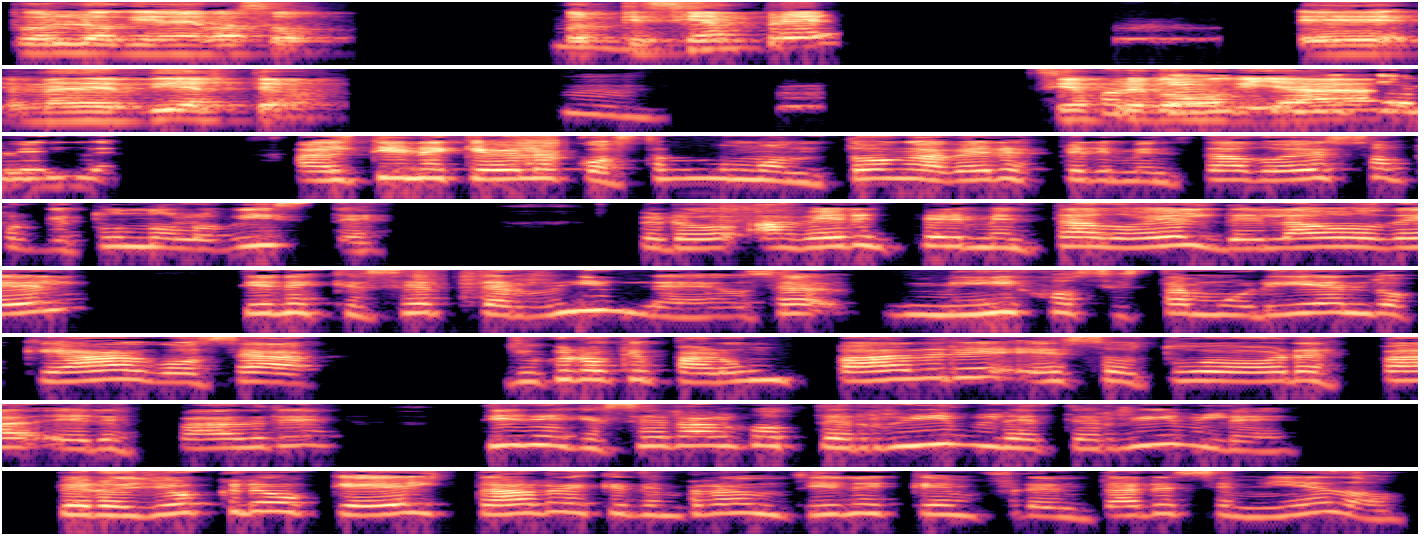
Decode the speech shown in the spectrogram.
por lo que me pasó. Porque mm. siempre eh, me desvía el tema. Mm. Siempre como que ya... a él tiene que haberle costado un montón haber experimentado eso porque tú no lo viste. Pero haber experimentado él del lado de él, tiene que ser terrible. O sea, mi hijo se está muriendo, ¿qué hago? O sea, yo creo que para un padre, eso tú ahora eres padre, tiene que ser algo terrible, terrible. Pero yo creo que él tarde que temprano tiene que enfrentar ese miedo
